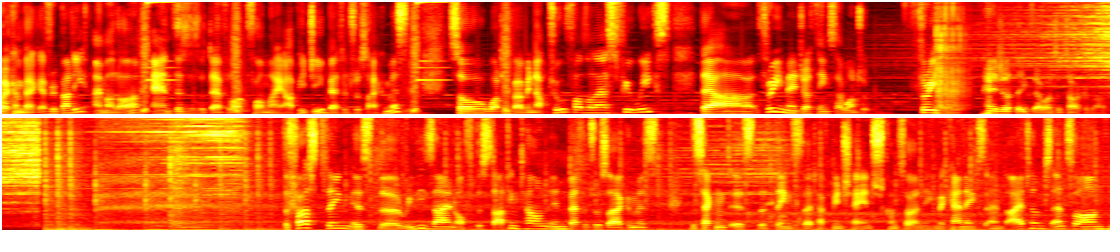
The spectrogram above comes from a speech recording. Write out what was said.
Welcome back everybody, I'm Alain and this is a devlog for my RPG Battlejuice Alchemist. So what have I been up to for the last few weeks? There are three major things I want to... Three major things I want to talk about. The first thing is the redesign of the starting town in Battlejuice Alchemist. The second is the things that have been changed concerning mechanics and items and so on.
